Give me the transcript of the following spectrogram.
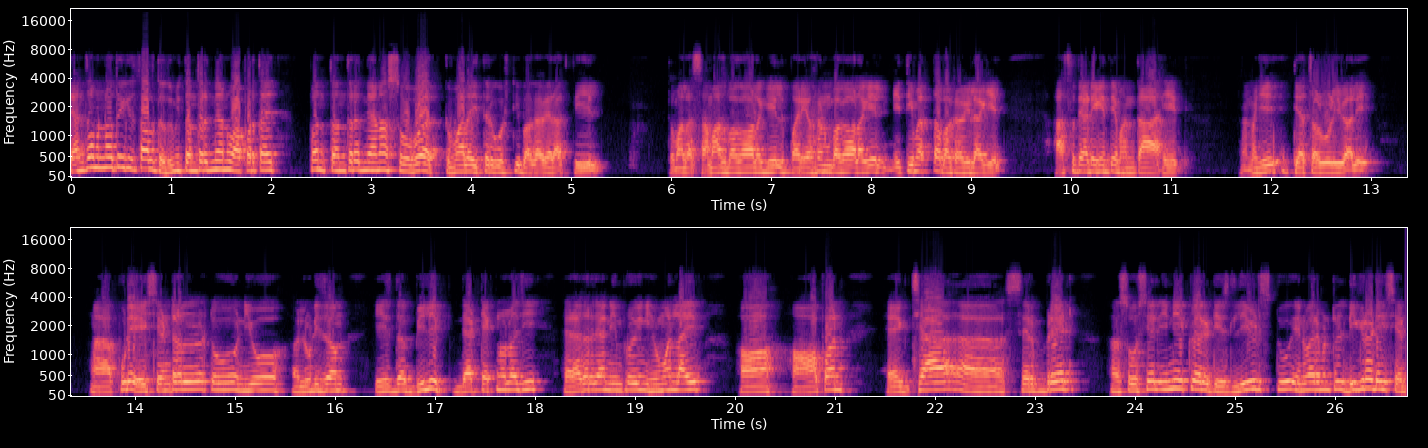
त्यांचं म्हणणं होतं की चालतं तुम्ही तंत्रज्ञान वापरतायत पण तंत्रज्ञानासोबत तुम्हाला इतर गोष्टी बघाव्या लागतील. तुम्हाला समाज बघावा लागेल पर्यावरण बघावं लागेल नीतिमत्ता बघावी लागेल. असं त्या ठिकाणी ते म्हणता आहेत. म्हणजे त्या चळवळीवाले. पुढे central to new Luddism is the belief that technology rather than improving human life often exacerbate social inequalities leads to environmental degradation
